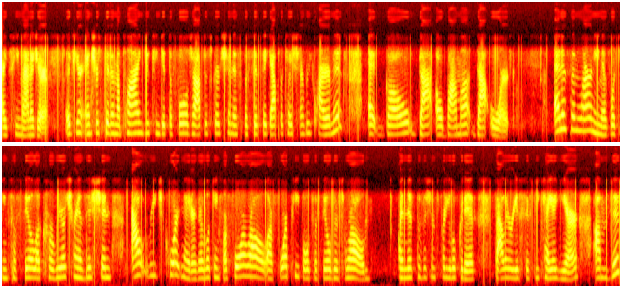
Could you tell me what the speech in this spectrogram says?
IT manager. If you're interested in applying, you can get the full job description and specific application requirements at go.obama.org. Edison Learning is looking to fill a career transition outreach coordinator. They're looking for four role or four people to fill this role and this position is pretty lucrative. Salary is 50k a year. Um, this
